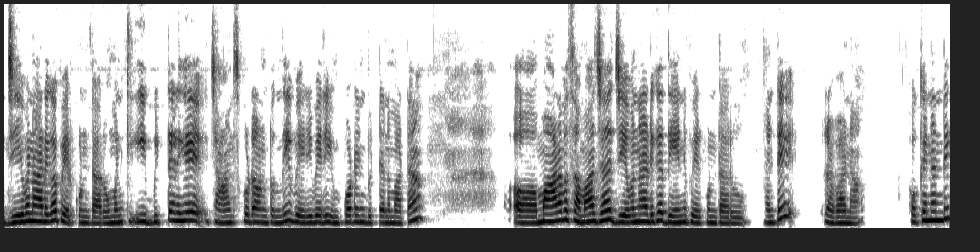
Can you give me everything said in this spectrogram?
జీవనాడిగా పేర్కొంటారు. మనకి ఈ బిట్ అడిగే ఛాన్స్ కూడా ఉంటుంది. వెరీ వెరీ ఇంపార్టెంట్ బిట్ అనమాట మానవ సమాజ జీవనాడిగా దేన్ని పేర్కొంటారు? అంటే రవాణా. ఓకేనండి?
